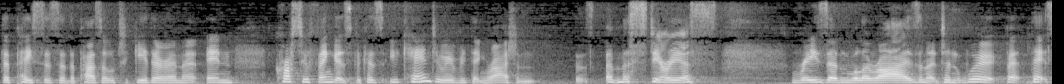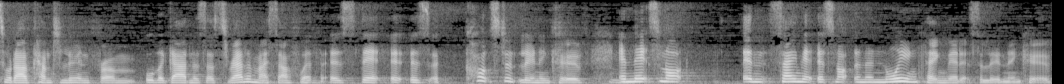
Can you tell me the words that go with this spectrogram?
the pieces of the puzzle together and, it, and cross your fingers because you can do everything right and a mysterious reason will arise and it didn't work. But that's what I've come to learn from all the gardeners I've surrounded myself with is that it is a constant learning curve. And mm. that's not, in saying that, it's not an annoying thing that it's a learning curve.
